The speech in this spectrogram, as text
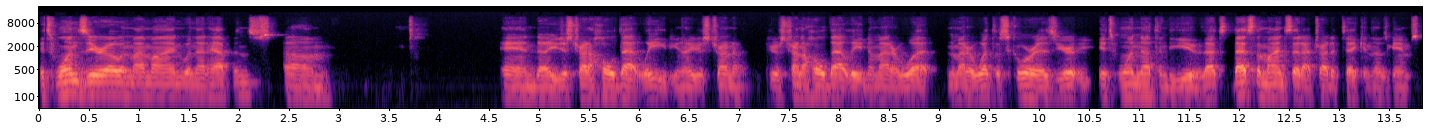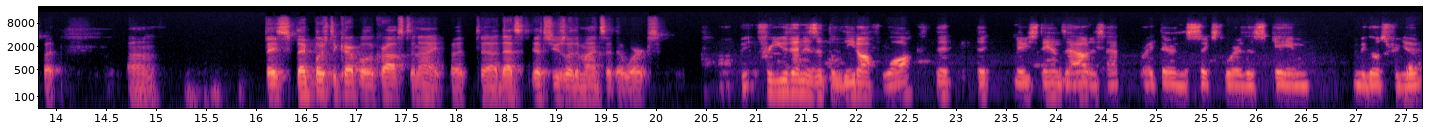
it's one zero in my mind when that happens. Um, and uh, you just try to hold that lead, you know, you're just trying to you're just trying to hold that lead no matter what no matter what the score is you're it's one nothing to you. That's that's the mindset i try to take in those games but um, they they pushed a couple across tonight but uh, that's that's usually the mindset that works. For you then is it the leadoff walk that that maybe stands out? Is that right there in the sixth where this game maybe goes for you?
